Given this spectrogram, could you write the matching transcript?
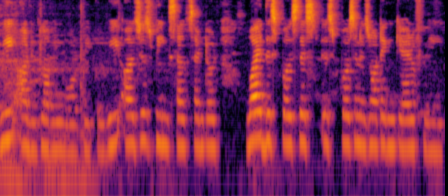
we aren't loving more people. We are just being self centered. Why this, pers- this, this person is not taking care of me?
